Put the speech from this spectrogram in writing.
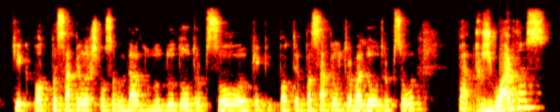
o que é que pode passar pela responsabilidade do, do, da outra pessoa, o que é que pode ter passar pelo trabalho da outra pessoa, resguardam-se,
